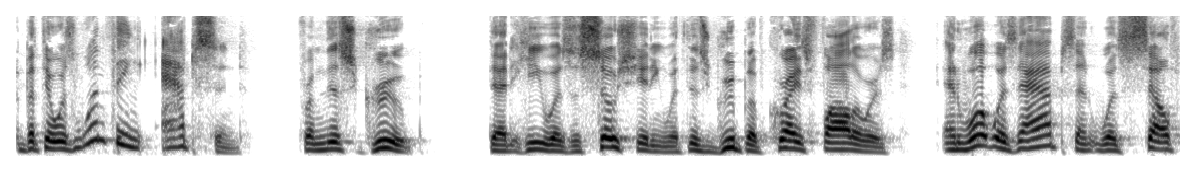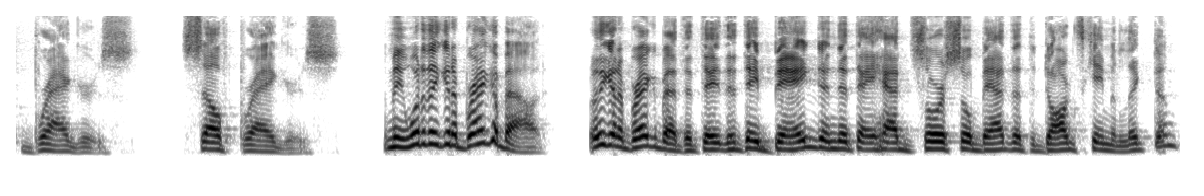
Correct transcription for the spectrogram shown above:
But there was one thing absent from this group that he was associating with, this group of Christ followers. And what was absent was self braggers. Self braggers. I mean, what are they going to brag about? What are they going to brag about? That they, that they begged and that they had sores so bad that the dogs came and licked them?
